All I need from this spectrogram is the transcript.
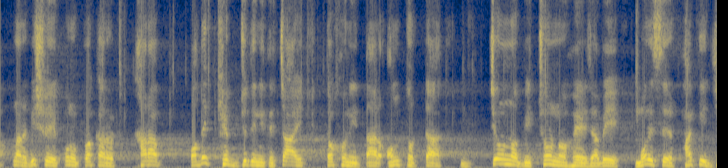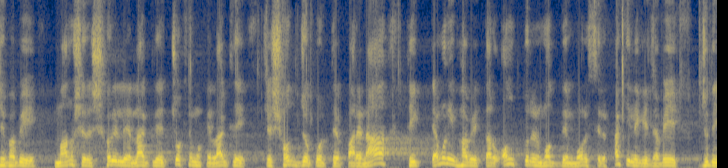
আপনার বিষয়ে কোনো প্রকার খারাপ পদক্ষেপ যদি নিতে চায়, তখনই তার অন্তরটা চূর্ণ বিচূর্ণ হয়ে যাবে। মরিচের ফাঁকি যেভাবে মানুষের শরীরে লাগলে, চোখে মুখে লাগলে সে সহ্য করতে পারে না, ঠিক তেমনইভাবে তার অন্তরের মধ্যে মরিচের ফাঁকি লেগে যাবে, যদি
